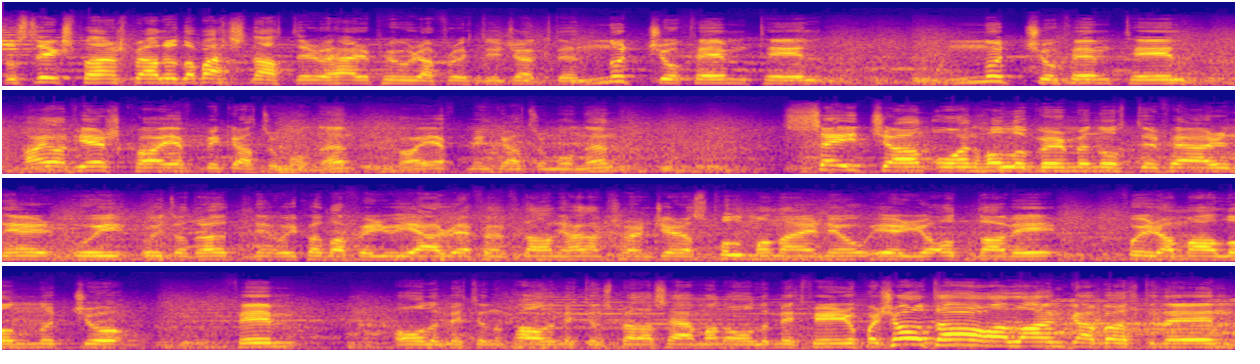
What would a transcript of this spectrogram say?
Så stryks på den spelar ut av matchnatter Och här är pura frukt i jökten. 5 till. 95 till. Heilan Fjärs, KF Minkatro Månen. KF Minkatro Sejan och en halv Hollover minutter fjæren her og i utrøttene och i kvadda för ju är FN-finalen i Heilandskjøren Geras Pullman är nu är ju 8 vi fyra 4 Malon, Nuccio 5 Ole mitten og Paule Mittun spela saman. Ole Mitt fyra på Sjota och han lankar langa in inn.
